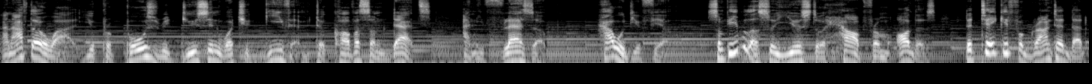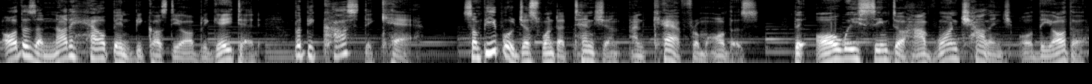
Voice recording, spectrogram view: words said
and after a while you propose reducing what you give him to cover some debts and he flares up. How would you feel? Some people are so used to help from others, they take it for granted that others are not helping because they are obligated, but because they care. Some people just want attention and care from others. They always seem to have one challenge or the other,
